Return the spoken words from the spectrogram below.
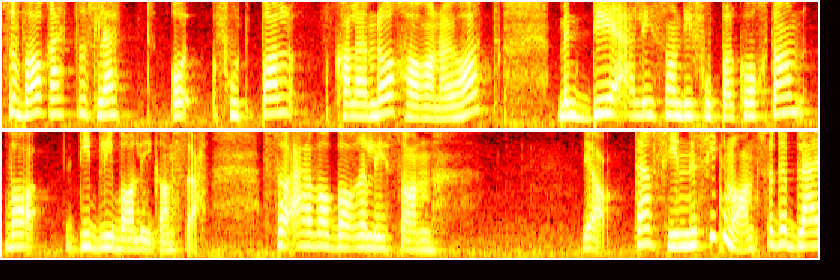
Så var rett og slett Og fotballkalender har han òg hatt. Men det er litt sånn, de fotballkortene var, de blir bare liggende. Så jeg var bare litt sånn Ja, der finnes ikke noe annet. Så det ble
